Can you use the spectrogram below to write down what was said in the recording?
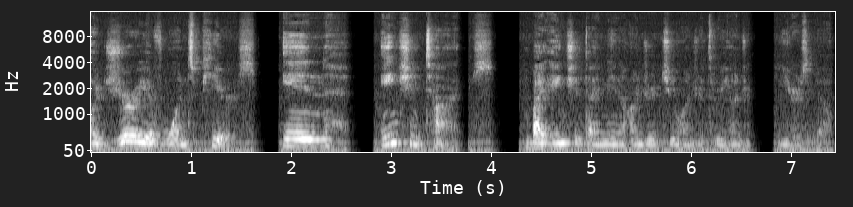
a jury of one's peers. In ancient times, by ancient I mean 100, 200, 300 years ago,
